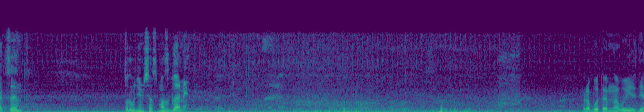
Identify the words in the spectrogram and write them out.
Акцент. Трудимся с мозгами. Работаем на выезде.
